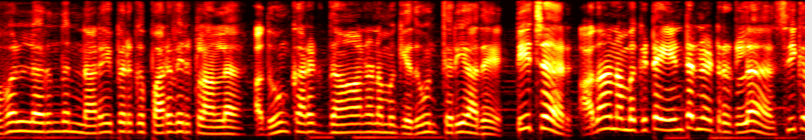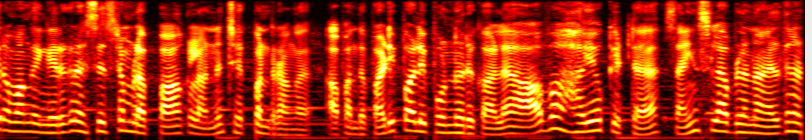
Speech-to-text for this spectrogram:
அவள்ல இருந்து நிறைய பேருக்கு பரவி இருக்கலாம்ல அதுவும் கரெக்ட் தான் ஆனா நமக்கு எதுவும் தெரியாதே. டீச்சர் அதான் நம்ம கிட்ட இன்டர்நெட் இருக்குல்ல சீக்கிரம் வாங்க இங்க இருக்கிற சிஸ்டம்ல பாக்கலாம்னு செக் பண்றாங்க. அப்ப அந்த படிப்பாளி பொண்ணு இருக்கால அவ ஹயோ கிட்ட சயின்ஸ் லேப்ல நான் எழுதின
